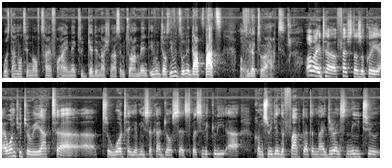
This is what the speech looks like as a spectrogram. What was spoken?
Was that not enough time for INEC to get the National Assembly to amend even just even it's only that part of the Electoral Act? All right, uh, Festus Okoye, I want you to react uh, uh, to what uh, Yemi Saka just said, specifically uh, considering the fact that uh, Nigerians need to,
